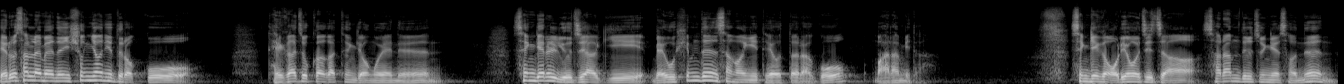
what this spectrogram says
예루살렘에는 흉년이 들었고 대가족과 같은 경우에는 생계를 유지하기 매우 힘든 상황이 되었다라고 말합니다. 생계가 어려워지자 사람들 중에서는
